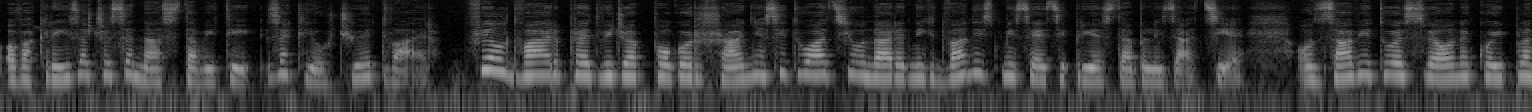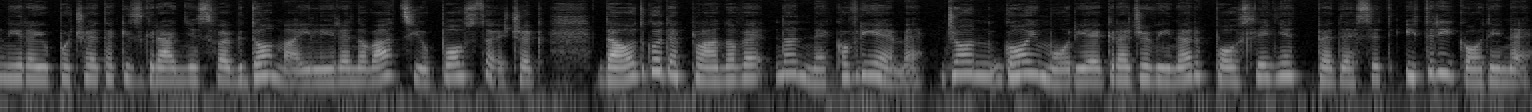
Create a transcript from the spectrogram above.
Ova kriza će se nastaviti, zaključuje Dwyer. Phil Dwyer predviđa pogoršanje situacije u narednih 12 mjeseci prije stabilizacije. On savjetuje sve one koji planiraju početak izgradnje svojeg doma ili renovaciju postojećeg da odgode planove na neko vrijeme. John Goymur je građevinar posljednje 53 godine.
